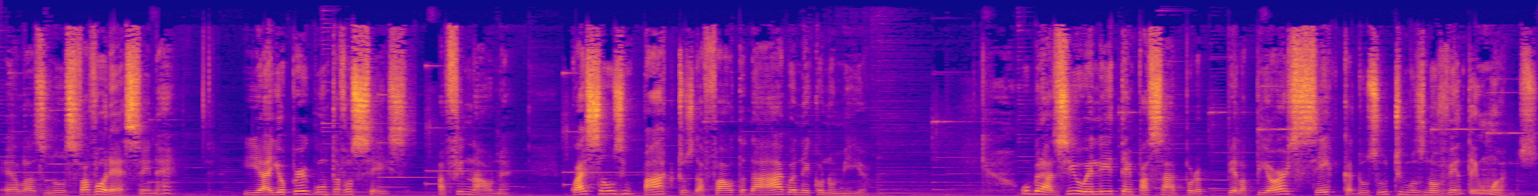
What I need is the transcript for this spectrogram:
elas nos favorecem, né? E aí eu pergunto a vocês, afinal, né? Quais são os impactos da falta da água na economia? O Brasil ele tem passado por, pela pior seca dos últimos 91 anos.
